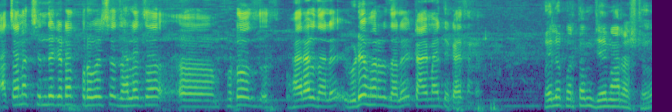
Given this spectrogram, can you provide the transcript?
अचानक शिंदे गटात प्रवेश झाल्याचं फोटो व्हायरल झाले व्हिडिओ व्हायरल झाले काय माहिती आहे, काय सांगा पहिलं प्रथम जय महाराष्ट्र.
